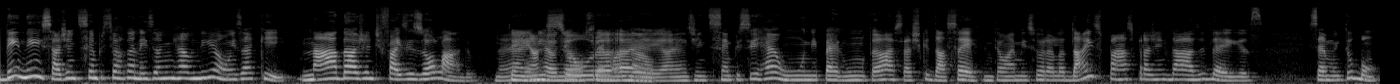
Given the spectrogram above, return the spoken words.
De início, a gente sempre se organiza em reuniões aqui. Nada a gente faz isolado, né? Tem a reunião semanal. é, a gente sempre se reúne, pergunta, ah, você acha que dá certo? Então, a emissora, ela dá espaço para a gente dar as ideias. Isso é muito bom.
